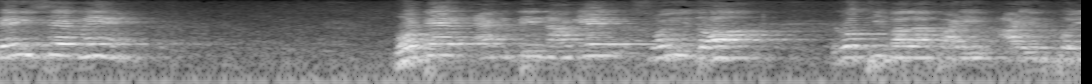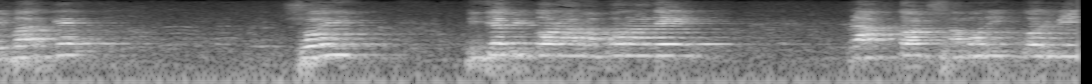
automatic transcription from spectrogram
তেইশে মে, ভোটের একদিন আগে শহীদ হওয়া রথিবালা বাড়ির আড়ির পরিবারকে শহীদ বিজেপি করার অপরাধে প্রাক্তন সামরিক কর্মী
